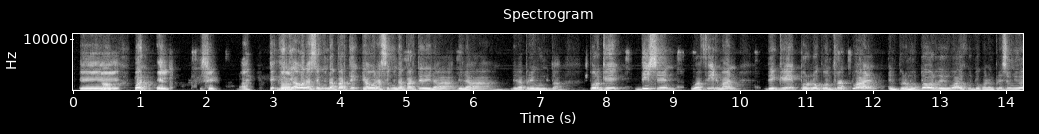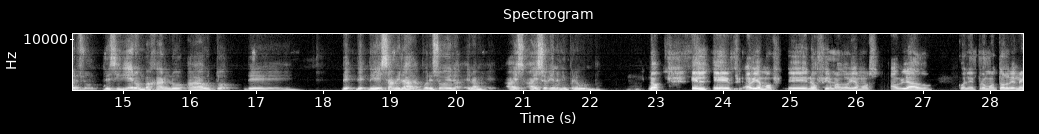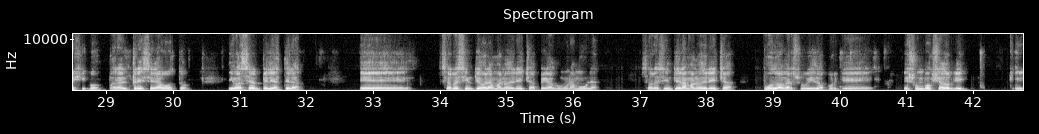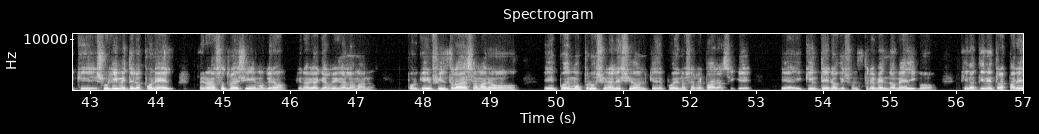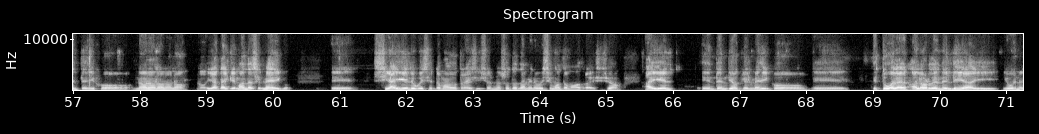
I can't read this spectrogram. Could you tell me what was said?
Eh, bueno, él, sí. Ah, y te hago la segunda parte, te hago la segunda parte de la, de la pregunta. Porque dicen o afirman de que por lo contractual el promotor de Dubái junto con la empresa Universum decidieron bajarlo a auto de, de, esa velada. Por eso era, a, eso, viene mi pregunta. No, él eh, habíamos eh, no firmado, habíamos hablado con el promotor de México para el 13 de agosto, iba a ser pelea estelar. Eh, se resintió la mano derecha, pega como una mula, se resintió la mano derecha, pudo haber subido porque es un boxeador que, sus límites los pone él, pero nosotros decidimos que no, que no había que arriesgar la mano, porque infiltrada esa mano eh, podemos producir una lesión que después no se repara. Así que eh, Quintero, que es un tremendo médico, que la tiene transparente, dijo, no, no, no, no, no, y acá el que manda es el médico. Eh, si ahí él hubiese tomado otra decisión, nosotros también hubiésemos tomado otra decisión. Ahí él entendió que el médico estuvo al, orden del día y, bueno,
